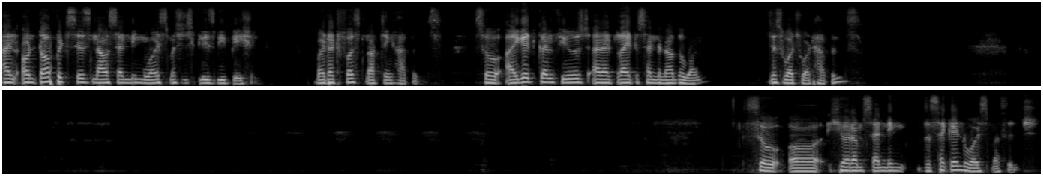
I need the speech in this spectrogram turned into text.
and on top it says now sending voice message please be patient but at first nothing happens so i get confused and i try to send another one. Just watch what happens. So uh, here i'm sending the second voice message.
